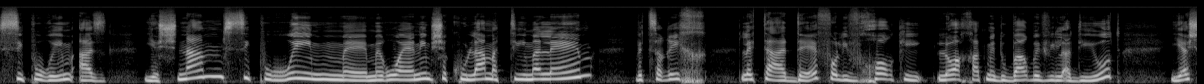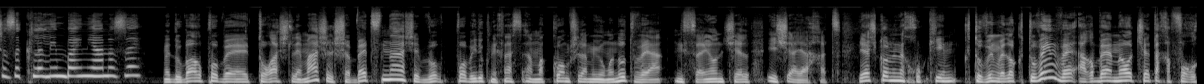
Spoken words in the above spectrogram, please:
סיפורים, אז ישנם סיפורים אה, מרואיינים שכולם מתאים עליהם, וצריך לתעדף או לבחור, כי לא אחת מדובר בבלעדיות. יש איזה כללים בעניין הזה? מדובר פה בתורה שלמה של שבצנה, שפה בדיוק נכנס המקום של המיומנות והניסיון של איש היח"צ. יש כל מיני חוקים כתובים ולא כתובים, והרבה מאוד שטח אפור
